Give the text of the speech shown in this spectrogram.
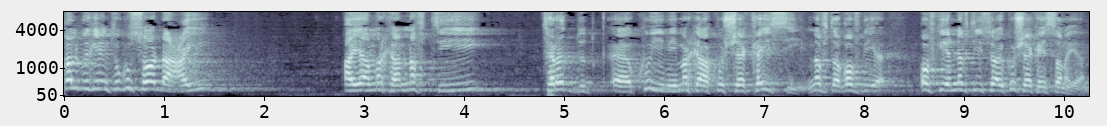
qalbigii intuu ku soo dhacay ayaa markaa naftii taradud ku yimi markaa ku sheekaysi nafta qofkii qofkiiyo naftiisu ay ku sheekaysanayaan.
